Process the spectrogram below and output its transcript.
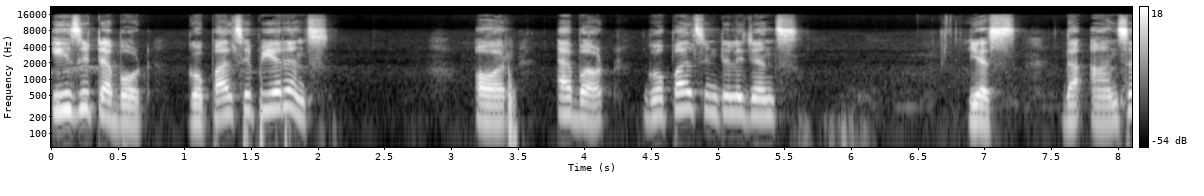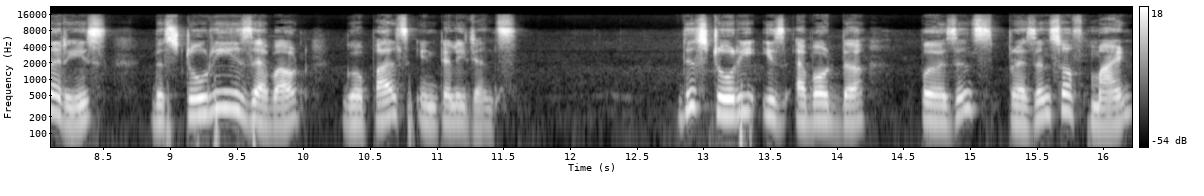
Is it about Gopal's appearance? Or about Gopal's intelligence? Yes, the answer is the story is about Gopal's intelligence. This story is about the person's presence of mind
